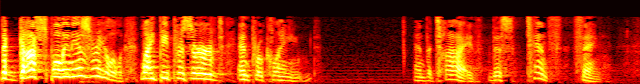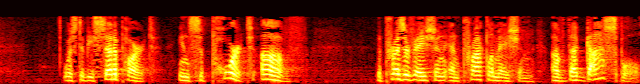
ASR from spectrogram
the gospel in Israel might be preserved and proclaimed and the tithe, this tenth thing, was to be set apart in support of the preservation and proclamation of the gospel,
